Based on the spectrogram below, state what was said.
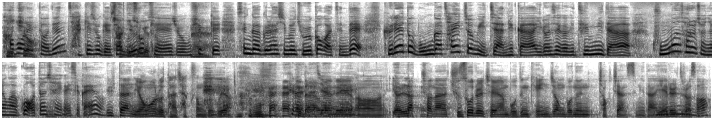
그렇죠. cover letter는 자기소개서, 뭐 자기소개서. 이렇게 좀 네. 쉽게 생각을 하시면 좋을 것 같은데 그래도 뭔가 차이점이 있지 않을까 이런 생각이 듭니다. 국문 서류 전형하고 어떤 차이가 있을까요? 일단 영어로 다 작성되고요. 그렇죠. 그다음에는 네. 어, 연락처나 주소를 제외한 모든 개인 정보는 적지 않습니다. 음. 예를 들어서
